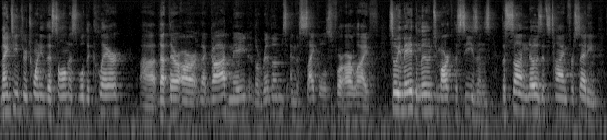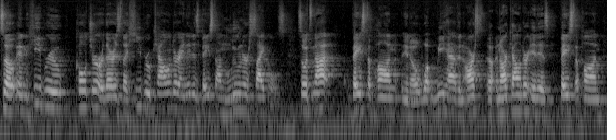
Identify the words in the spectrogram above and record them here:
19 through 20, the psalmist will declare uh, that there are that God made the rhythms and the cycles for our life. So he made the moon to mark the seasons the sun knows it's time for setting. So in Hebrew culture, or there is the Hebrew calendar, and it is based on lunar cycles. So it's not based upon you know what we have in our uh, in our calendar. It is based upon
